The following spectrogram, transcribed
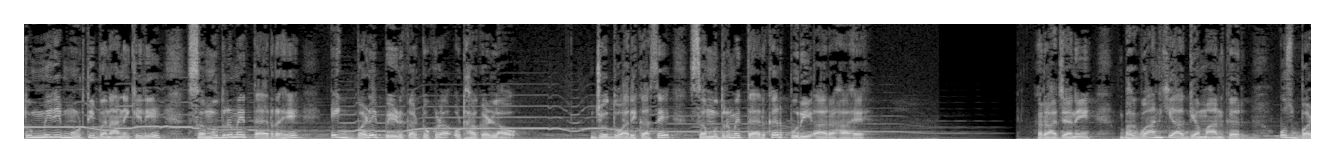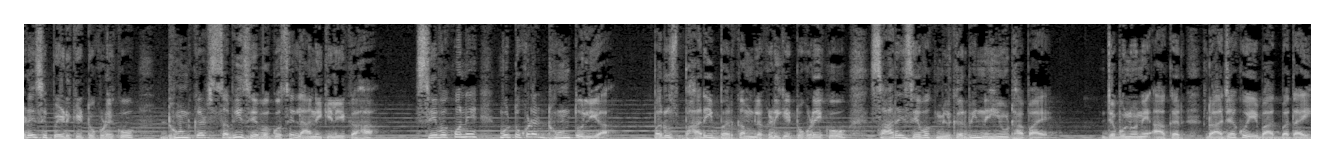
तुम मेरी मूर्ति बनाने के लिए समुद्र में तैर रहे एक बड़े पेड़ का टुकड़ा उठाकर लाओ, जो द्वारिका से समुद्र में तैरकर पुरी आ रहा है। राजा ने भगवान की आज्ञा मानकर उस बड़े से पेड़ के टुकड़े को ढूंढकर सभी सेवकों से लाने के लिए कहा। सेवकों ने वो टुकड़ा ढूंढ तो लिया, पर उस भारी भरकम लकड़ी के टुकड़े को सारे सेवक मिलकर भी नहीं उठा पाए। जब उन्होंने आकर राजा को ये बात बताई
